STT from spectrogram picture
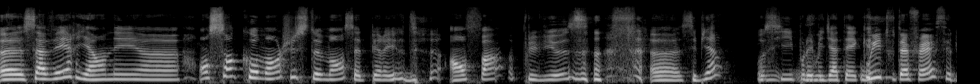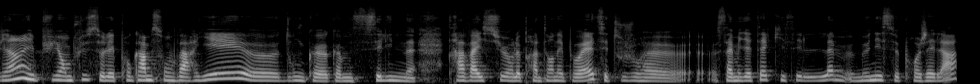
Euh, Saveria, on, est, on sent comment justement cette période enfin pluvieuse? c'est bien? Aussi pour les médiathèques. Oui, tout à fait, c'est bien. Et puis en plus, les programmes sont variés. Euh, donc, euh, comme Céline travaille sur le Printemps des poètes, c'est toujours euh, sa médiathèque qui s'est mené ce projet-là.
